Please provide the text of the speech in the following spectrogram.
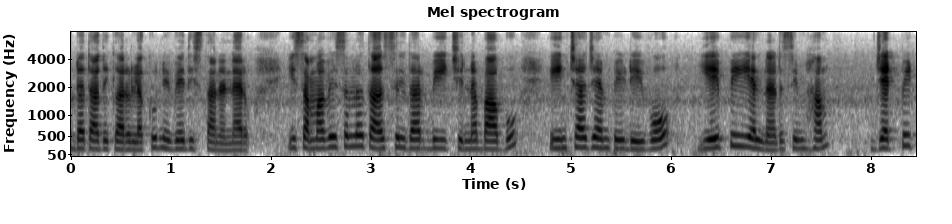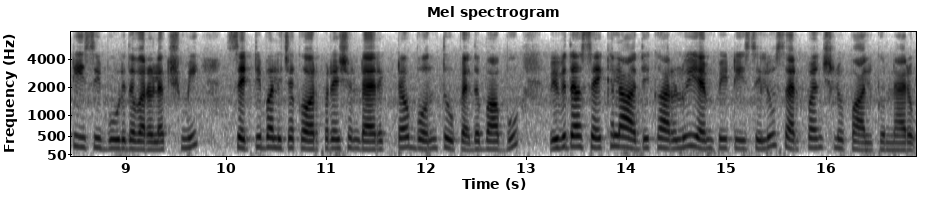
ఉన్నతాధికారులకు నివేదిస్తానన్నారు. ఈ సమావేశంలో tahsildar B. Chinnababu incharge MPDO APL Narasimham ZPTC Boodida Varalakshmi Settibalija corporation director Bonthu Pedababu వివిధ శాఖల అధికారులు ఎంపీటీసీలు సర్పంచ్లు పాల్గొన్నారు.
